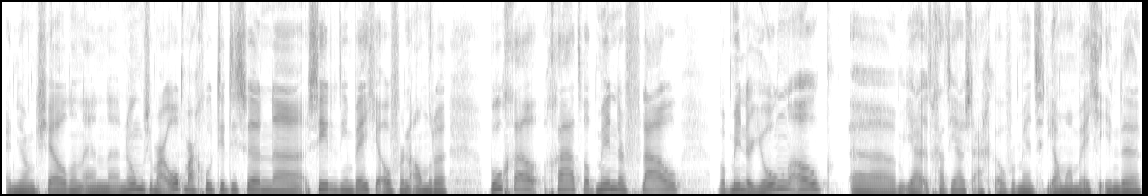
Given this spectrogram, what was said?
En Young Sheldon en noem ze maar op. Maar goed, dit is een serie die een beetje over een andere boeg ga- gaat. Wat minder flauw, wat minder jong ook. Ehm, ja, het gaat juist eigenlijk over mensen die allemaal een beetje in de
